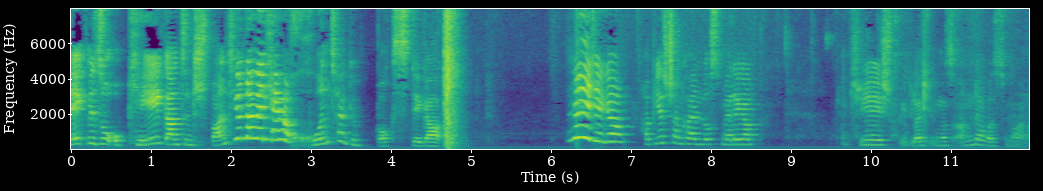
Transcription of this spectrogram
denk mir so, okay, ganz entspannt hier und dann werde ich einfach runtergeboxt, Digga. Nee, Digga. Hab jetzt schon keine Lust mehr, Digga. Okay, ich spiel gleich irgendwas anderes, Mann.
